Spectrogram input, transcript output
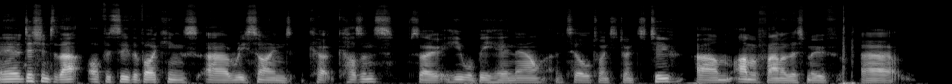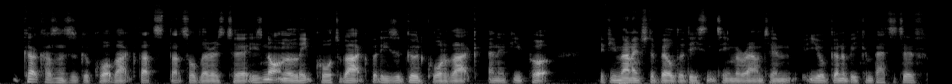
Griffen. in addition to that, obviously the Vikings uh, re-signed Kirk Cousins, so he will be here now until 2022. Um, I'm a fan of this move. Uh, Kirk Cousins is a good quarterback. That's that's all there is to it. He's not an elite quarterback, but he's a good quarterback. And if you put if you manage to build a decent team around him, you're going to be competitive.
